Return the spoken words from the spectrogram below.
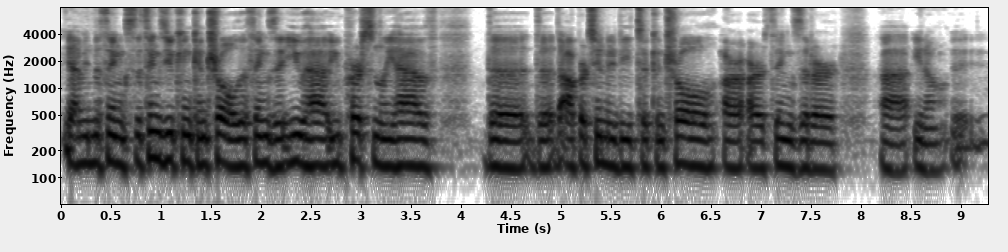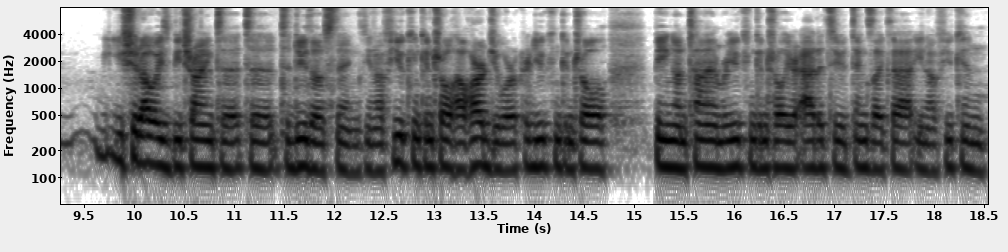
Yeah, I mean the things the things you can control, the things that you have you personally have the the, the opportunity to control are, are things that are uh, you know you should always be trying to, to to do those things. You know, if you can control how hard you work or you can control being on time or you can control your attitude, things like that, you know, if you can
